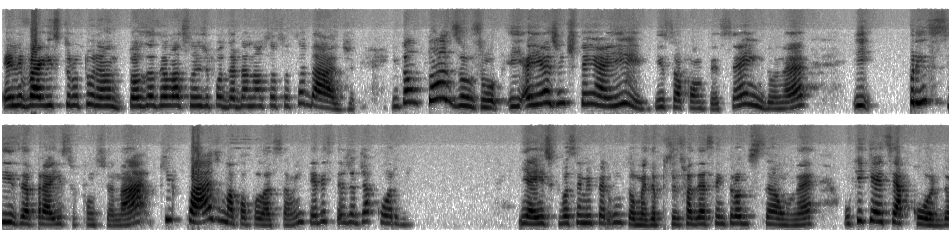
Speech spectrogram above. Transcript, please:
ele vai estruturando todas as relações de poder da nossa sociedade. Então, todos os. E aí a gente tem aí isso acontecendo, né? E precisa, para isso funcionar, que quase uma população inteira esteja de acordo. E é isso que você me perguntou, mas eu preciso fazer essa introdução, né? O que, que é esse acordo?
